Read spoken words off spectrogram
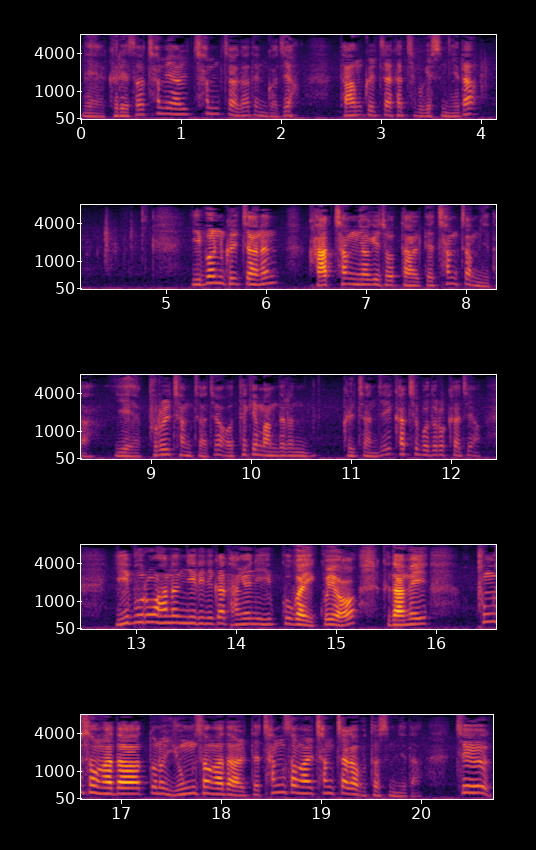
네, 그래서 참여할 참자가 된 거죠. 다음 글자 같이 보겠습니다. 이번 글자는 가창력이 좋다 할 때 창자입니다. 예, 불을 창자죠. 어떻게 만드는 글자인지 같이 보도록 하죠. 입으로 하는 일이니까 당연히 입구가 있고요. 그 다음에 풍성하다 또는 융성하다 할 때 창성할 창자가 붙었습니다. 즉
